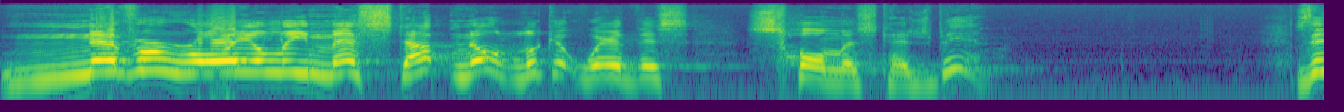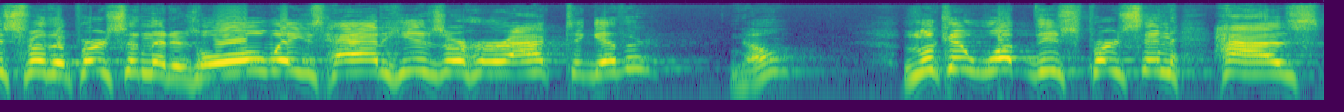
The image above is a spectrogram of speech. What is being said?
never royally messed up? No, look at where this psalmist has been. Is this for the person that has always had his or her act together? No. Look at what this person has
